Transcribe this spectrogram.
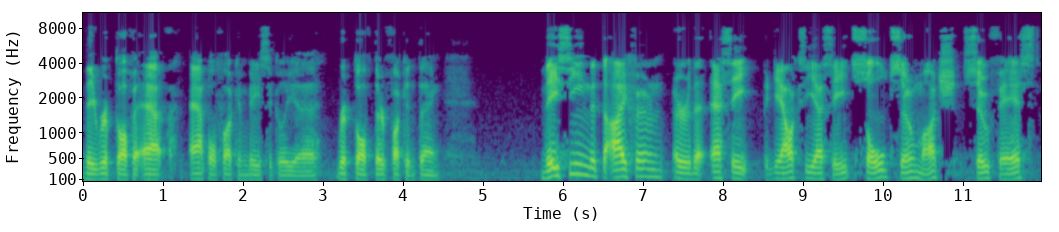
they ripped off of a- Apple fucking basically, uh, ripped off their fucking thing. They seen that the iPhone, or the S8, the Galaxy S8 sold so much, so fast,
